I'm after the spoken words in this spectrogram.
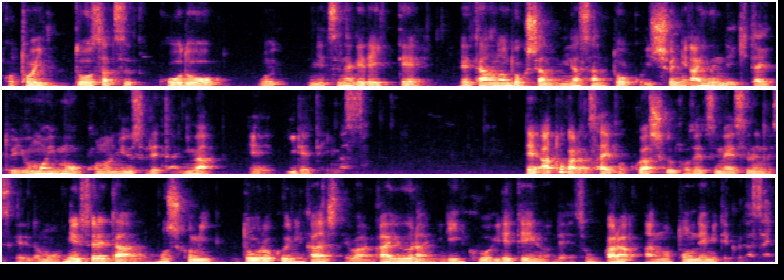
こう問い、洞察、行動につなげていって、レターの読者の皆さんとこう一緒に歩んでいきたいという思いも、このニュースレターにはえ入れています。で、後から最後詳しくご説明するんですけれども、ニュースレターの申し込み、登録に関しては概要欄にリンクを入れているので、そこからあの飛んでみてくださ。い。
